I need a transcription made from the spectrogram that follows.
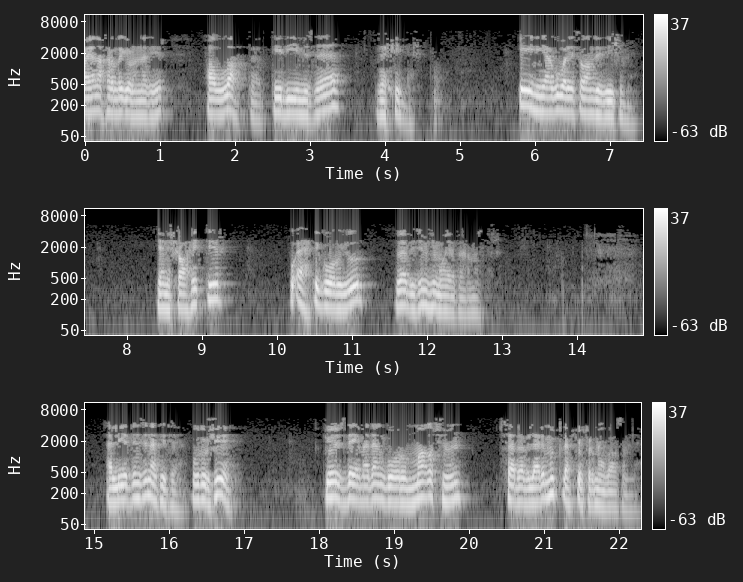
Ayənin axırında görün nə deyir? Allah da dediyimizə vəkildir. Eyni Yaqub Aleyhisselam dediyi kimi. Yəni şahiddir, bu əhdi qoruyur və bizim himayədarımızdır. 57-ci nəticə budur ki, göz dəymədən qorunmaq üçün səbəbləri mütləq götürmək lazımdır.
